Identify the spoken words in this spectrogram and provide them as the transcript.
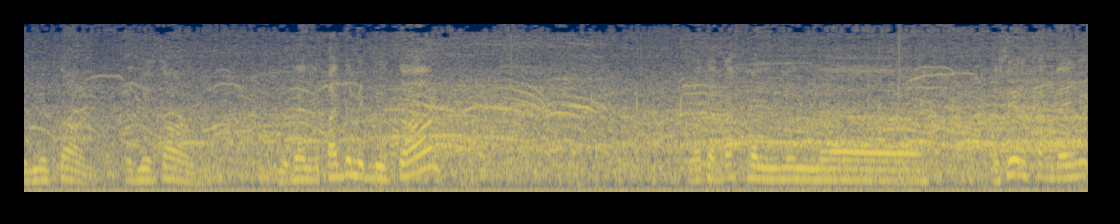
إدميسون إدميسون. مازال يقدم إدميسون وتدخل من بشير السحباني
